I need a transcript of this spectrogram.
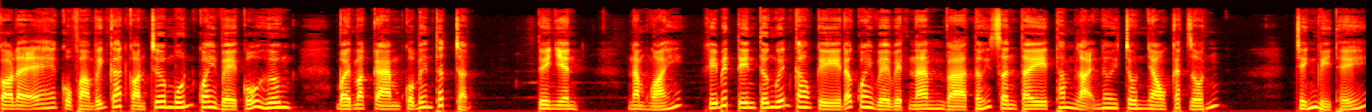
Có lẽ cụ Phạm Vĩnh Cát còn chưa muốn quay về cố hương bởi mặc cảm của bên thất trận. Tuy nhiên, năm ngoái, khi biết tin tướng Nguyễn Cao Kỳ đã quay về Việt Nam và tới sân Tây thăm lại nơi chôn nhau cắt rốn. Chính vì thế,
